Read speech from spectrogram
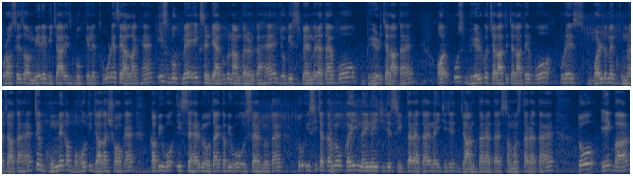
प्रोसेस और मेरे विचार इस बुक के लिए थोड़े से अलग हैं। इस बुक में एक सेंटियागो नाम का लड़का है, जो कि स्पेन में रहता है। वो भेड़ चलाता है। और उस भेड़ को चलाते चलाते वो पूरे वर्ल्ड में घूमना चाहता है। उसे घूमने का बहुत ही ज़्यादा शौक है। कभी वो इस शहर में होता है, कभी वो उस शहर में होता है। तो इसी चक्कर में वो कई नई नई चीज़ें सीखता रहता है, नई चीज़ें जानता रहता है, समझता रहता है। तो एक बार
